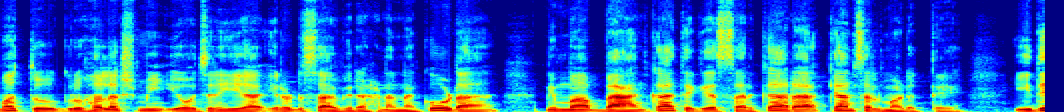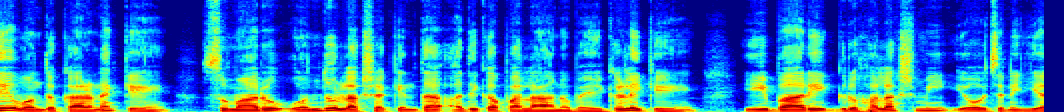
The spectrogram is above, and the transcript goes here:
ಮತ್ತು ಗೃಹಲಕ್ಷ್ಮಿ ಯೋಜನೆಯ ಎರಡು ಸಾವಿರ ಹಣನ ಕೂಡ ನಿಮ್ಮ ಬ್ಯಾಂಕ್ ಖಾತೆಗೆ ಸರ್ಕಾರ ಕ್ಯಾನ್ಸಲ್ ಮಾಡುತ್ತೆ. ಇದೇ ಒಂದು ಕಾರಣಕ್ಕೆ ಸುಮಾರು ಒಂದು ಲಕ್ಷಕ್ಕಿಂತ ಅಧಿಕ ಫಲಾನುಭವಿಗಳಿಗೆ ಈ ಬಾರಿ ಗೃಹಲಕ್ಷ್ಮಿ ಯೋಜನೆಯ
